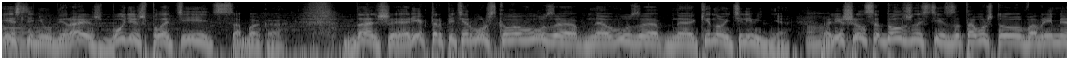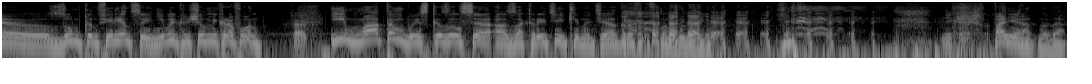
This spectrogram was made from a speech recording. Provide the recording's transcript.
Если не убираешь, будешь платить, собака. Дальше. Ректор Петербургского вуза, э, вуза э, кино и телевидения, лишился должности из-за того, что во время зум-конференции не выключил микрофон. Так. И матом высказался о закрытии кинотеатров в пандемию. Нехорошо. Понятно, да.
